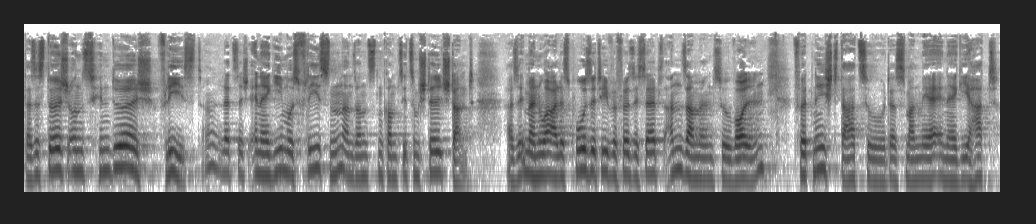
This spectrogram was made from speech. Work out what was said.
dass es durch uns hindurch fließt. Letztlich Energie muss fließen, ansonsten kommt sie zum Stillstand. Also immer nur alles Positive für sich selbst ansammeln zu wollen, führt nicht dazu, dass man mehr Energie hat,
